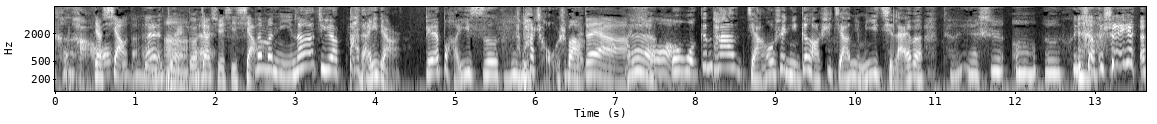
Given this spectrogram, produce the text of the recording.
很好，要笑的，哎，嗯对，要学习笑。那么你呢就要大胆一点儿，别不好意思，他怕丑是吧？对啊，哎，害羞我我跟他讲，我说你跟老师讲，你们一起来吧。他也是，嗯嗯，很小的声音，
